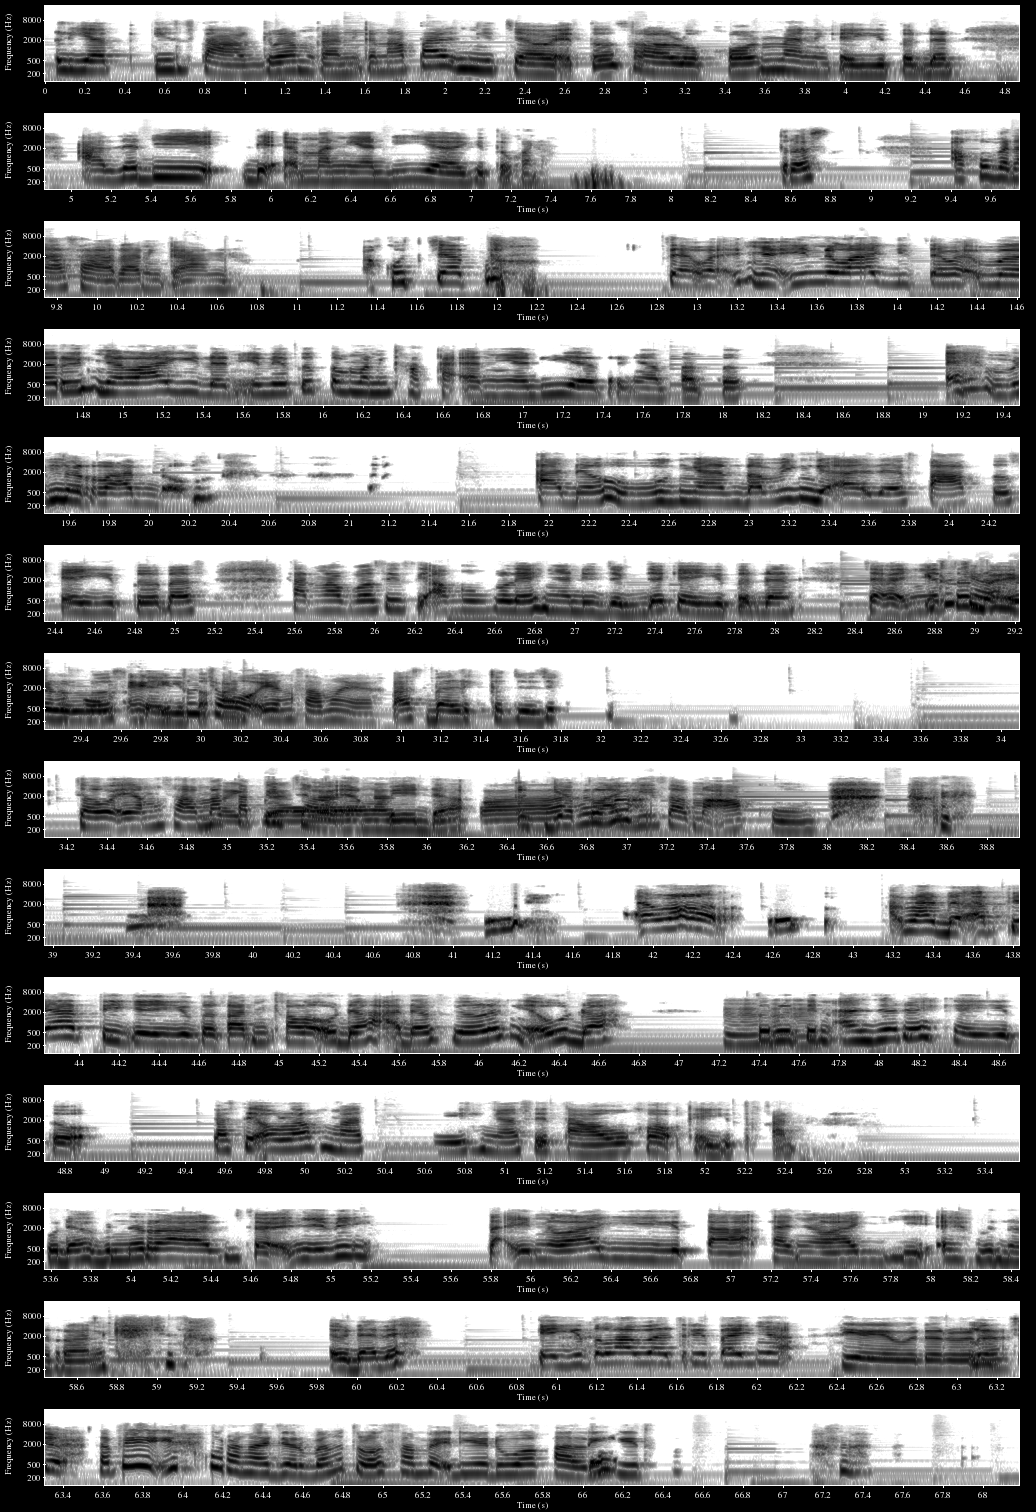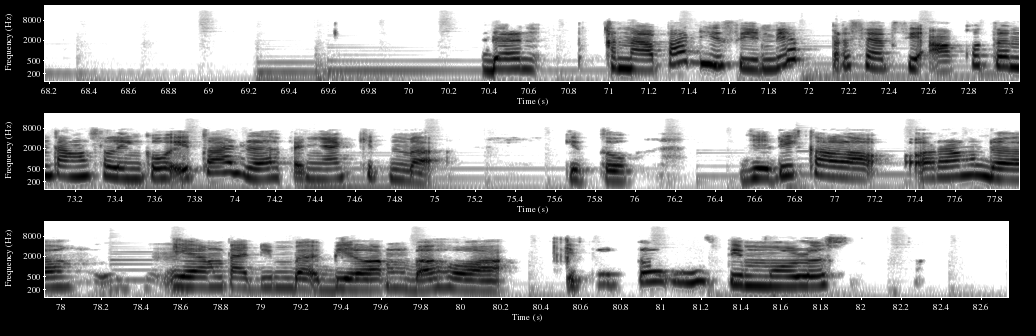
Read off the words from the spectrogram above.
lihat Instagram kan. Kenapa ini cewek tuh selalu komen kayak gitu? Dan ada di DM-nya dia gitu kan terus aku penasaran kan aku chat tuh ceweknya ini lagi cewek barunya lagi dan ini tuh teman KKN-nya dia ternyata tuh eh beneran dong ada hubungan tapi nggak ada status kayak gitu terus karena posisi aku kuliahnya di Jogja kayak gitu dan ceweknya itu tuh udah lulus eh, kayak itu gitu kan. cowok kan. yang sama ya pas balik ke Jogja cowok yang sama oh tapi God, cewek yang beda. kegap lagi sama aku. Emang rada hati-hati kayak gitu kan. Kalau udah ada feeling ya udah mm-hmm. turutin aja deh kayak gitu. Pasti Allah ngasih ngasih tahu kok kayak gitu kan. Udah beneran kayaknya ini tak ini lagi tak tanya lagi eh beneran? Kayak gitu. Ya udah deh kayak gitulah mbak ceritanya. Iya iya bener bener. Lucu. Tapi itu kurang ajar banget loh sampai dia dua kali oh. gitu. Dan kenapa di sini persepsi aku tentang selingkuh itu adalah penyakit mbak? Gitu. Jadi kalau orang udah yang tadi mbak bilang bahwa itu tuh stimulus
